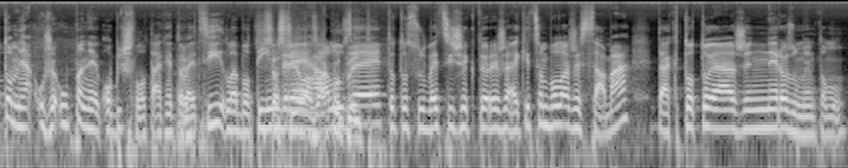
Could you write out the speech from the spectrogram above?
toto mňa už úplne obišlo takéto Hej. veci, lebo Tindre, halúze, toto sú veci, že ktoré, že aj keď som bola že sama, tak toto ja, že nerozumiem tomu.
